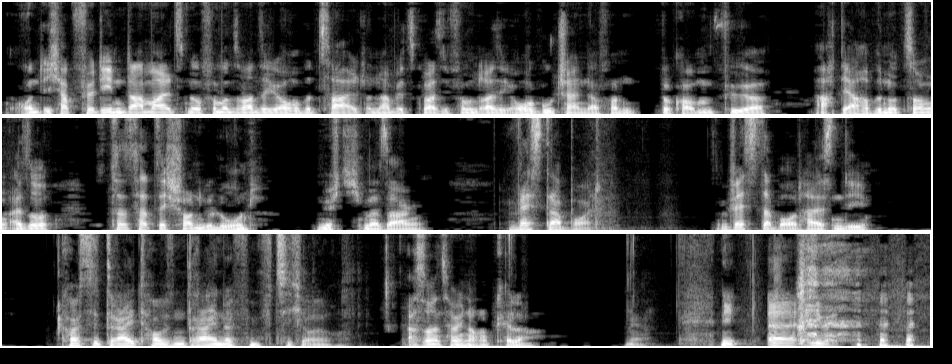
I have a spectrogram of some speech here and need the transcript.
und ich habe für den damals nur 25 Euro bezahlt und habe jetzt quasi 35 Euro Gutschein davon bekommen für acht Jahre Benutzung. Also das hat sich schon gelohnt, möchte ich mal sagen. Westerboard. Westerboard heißen die. Kostet 3350 Euro. Achso, jetzt habe ich noch im Keller. Nee, äh, anyway.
